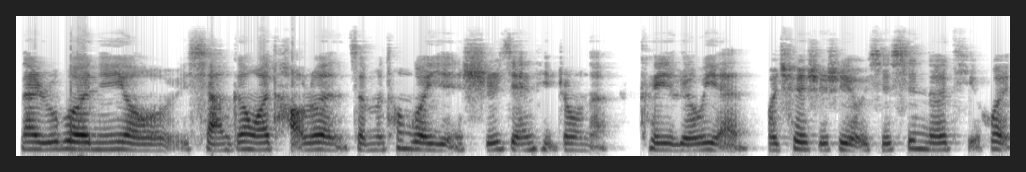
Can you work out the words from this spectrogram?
那如果你有想跟我讨论怎么通过饮食减体重呢，可以留言。我确实是有一些心得体会。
